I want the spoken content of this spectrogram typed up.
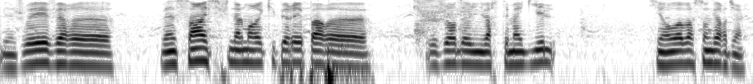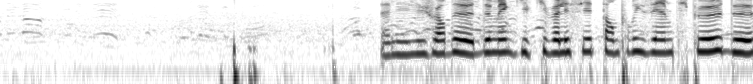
Bien joué vers euh, Vincent et c'est finalement récupéré par euh, le joueur de l'université McGill qui envoie voir son gardien. Allez, les joueurs de, de McGill qui veulent essayer de temporiser un petit peu, de,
